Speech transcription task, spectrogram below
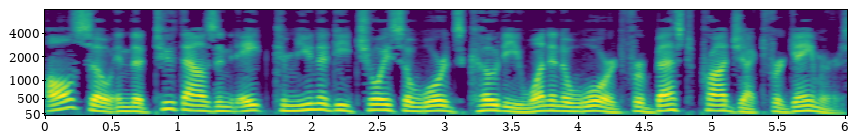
Also in the 2008 Community Choice Awards Kodi won an award for Best Project for Gamers.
